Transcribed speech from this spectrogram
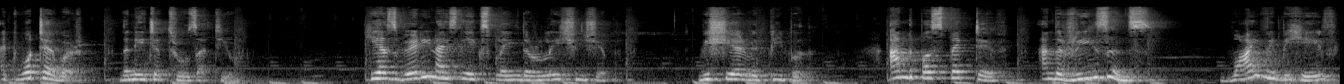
at whatever the nature throws at you. He has very nicely explained the relationship we share with people and the perspective and the reasons why we behave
